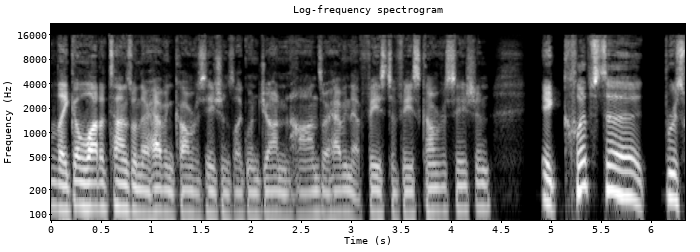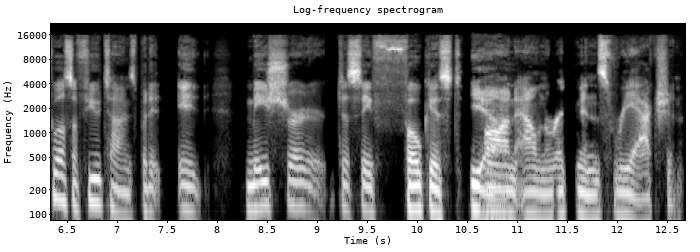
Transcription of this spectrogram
like a lot of times when they're having conversations like when john and hans are having that face-to-face conversation it clips to bruce willis a few times but it it made sure to stay focused Yeah. on alan rickman's reaction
